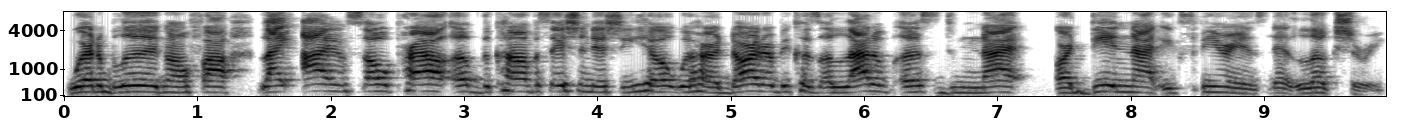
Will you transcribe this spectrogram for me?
where the blood gonna fall. Like I am so proud of the conversation that she held with her daughter because a lot of us do not or did not experience that luxury.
